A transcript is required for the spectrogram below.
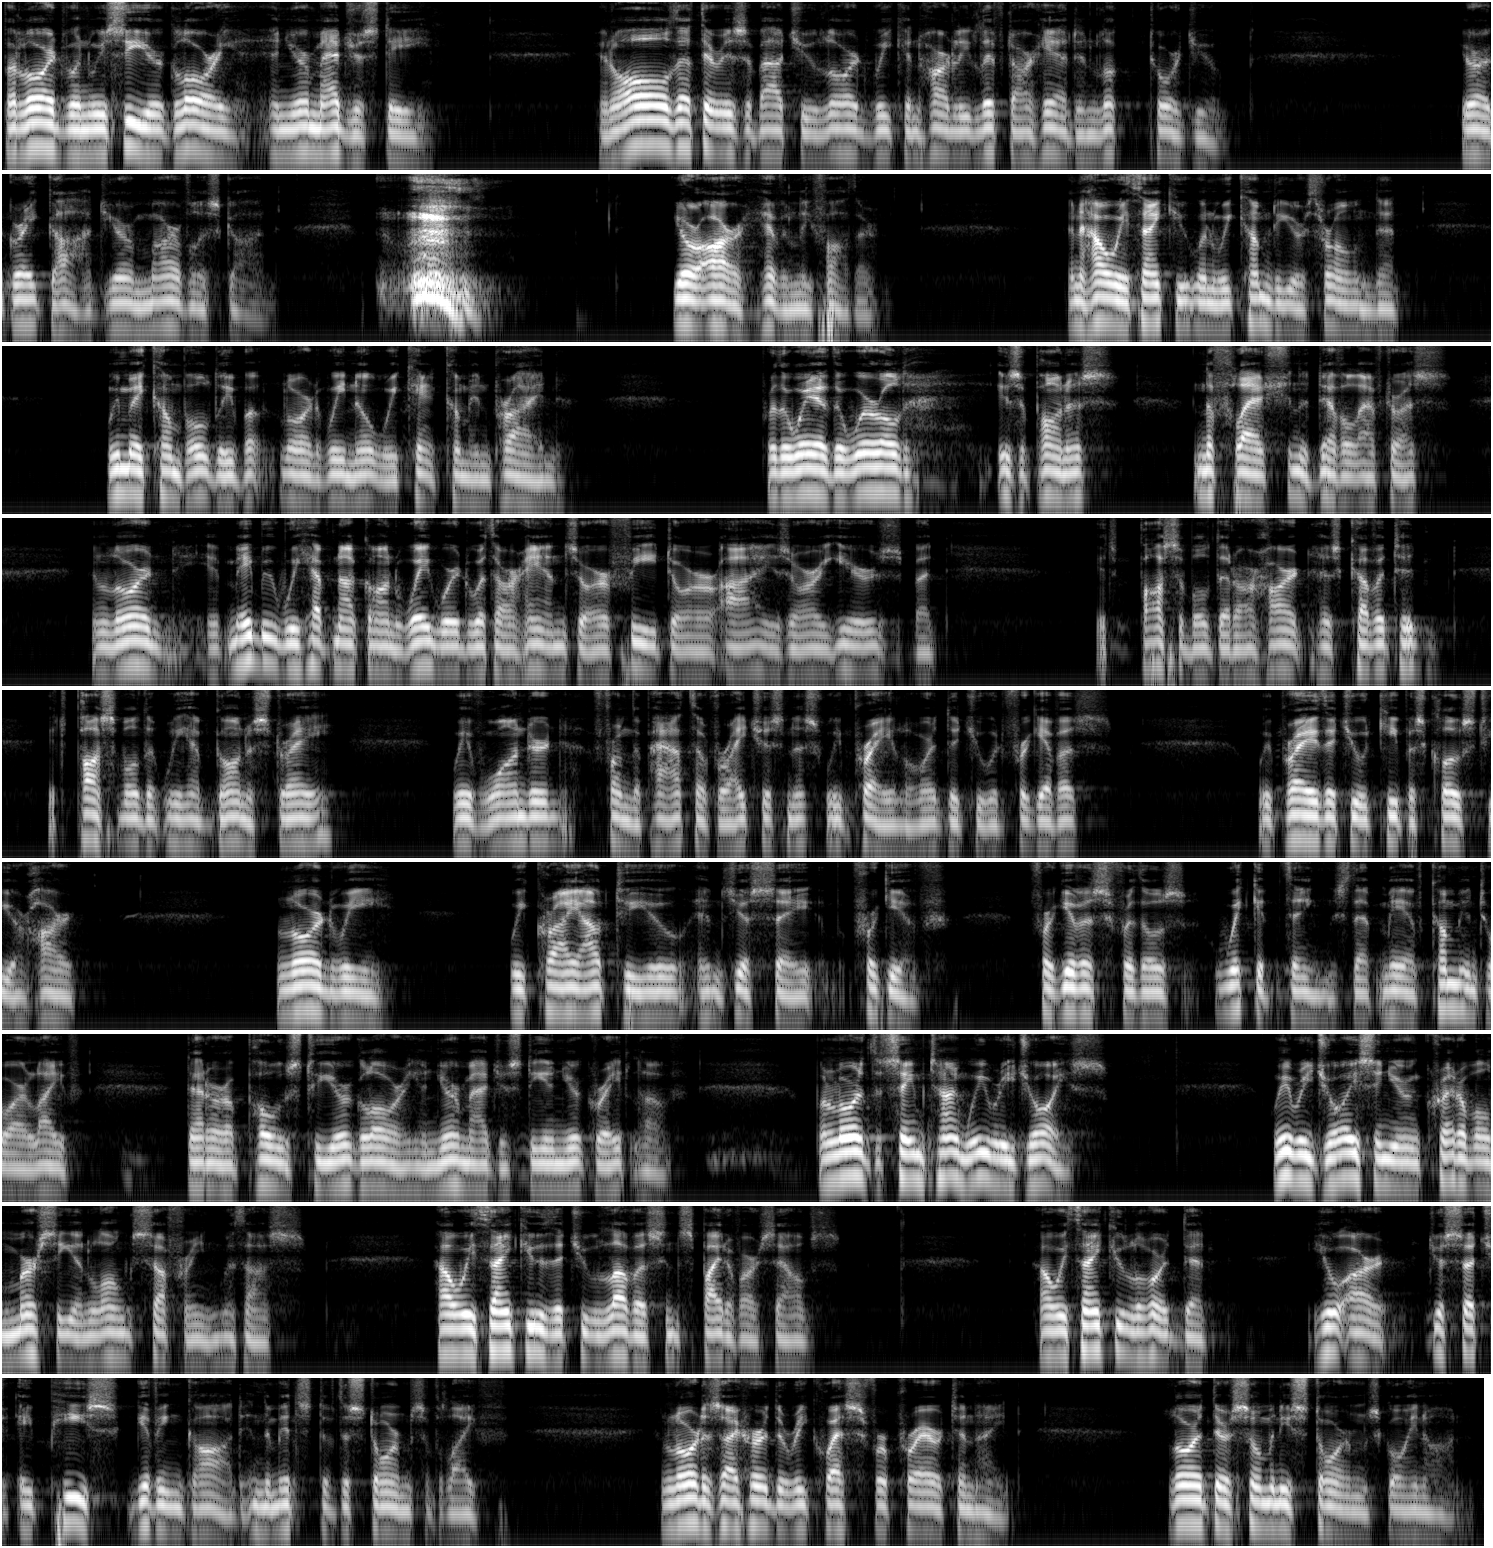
But Lord, when we see your glory and your majesty, and all that there is about you, Lord, we can hardly lift our head and look toward you. You're a great God. You're a marvelous God. You're our Heavenly Father. And how we thank you when we come to your throne that we may come boldly, but Lord, we know we can't come in pride. For the way of the world is upon us, and the flesh and the devil after us. And Lord, if maybe we have not gone wayward with our hands or our feet or our eyes or our ears, but it's possible that our heart has coveted. It's possible that we have gone astray. We've wandered from the path of righteousness. We pray, Lord, that you would forgive us. We pray that you would keep us close to your heart. Lord, we, we cry out to you and just say, Forgive. Forgive us for those wicked things that may have come into our life that are opposed to your glory and your majesty and your great love. But Lord, at the same time, we rejoice. We rejoice in your incredible mercy and long suffering with us. How we thank you that you love us in spite of ourselves. How we thank you, Lord, that you are just such a peace giving God in the midst of the storms of life. And Lord, as I heard the requests for prayer tonight, Lord, there's so many storms going on.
